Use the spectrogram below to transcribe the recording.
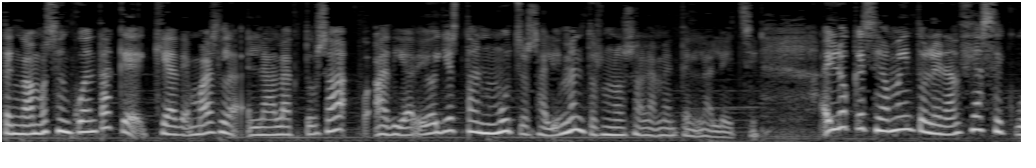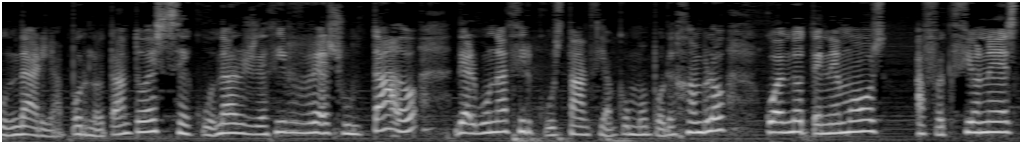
tengamos en cuenta que, que además la, la lactosa a día de hoy está en muchos alimentos, no solamente en la leche. Hay lo que se llama intolerancia secundaria, por lo tanto es secundario, es decir, resultado de alguna circunstancia, como por ejemplo cuando tenemos afecciones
